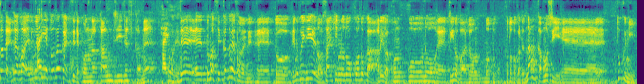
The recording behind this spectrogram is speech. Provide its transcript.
さて、じゃあ、まあ、NVDA 相談会についてこんな感じですかね。はい。そうです。で、えーっとまあ、せっかくですので、えーっと NVDA の最近の動向とか、あるいは今後の、えー次のバージョンのとこととかで、なんかもし、えー特に、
